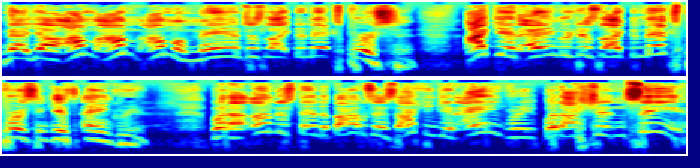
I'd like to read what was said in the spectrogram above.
Now, y'all, I'm, I'm, I'm a man just like the next person. I get angry just like the next person gets angry. But I understand the Bible says I can get angry, but I shouldn't sin.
